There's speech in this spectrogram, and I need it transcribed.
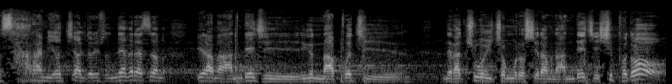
그 사람이 어찌할 도리 있어. 내가 그래서 이러면 안 되지. 이건 나쁘지. 내가 주의 종으로서 이러면 안 되지 싶어도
